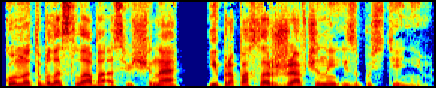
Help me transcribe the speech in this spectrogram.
комната была слабо освещена и пропахла ржавчиной и запустением.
